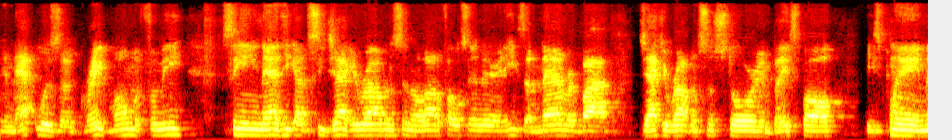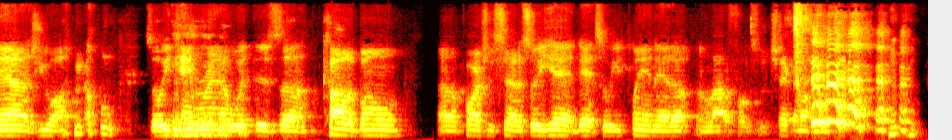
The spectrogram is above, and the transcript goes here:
and that was a great moment for me. Seeing that he got to see Jackie Robinson, a lot of folks in there, and he's enamored by Jackie Robinson's story in baseball. He's playing now, as you all know. So he came around with his uh, collarbone uh, partially shattered, so he had that. So he's playing that up, and a lot of folks were checking on.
